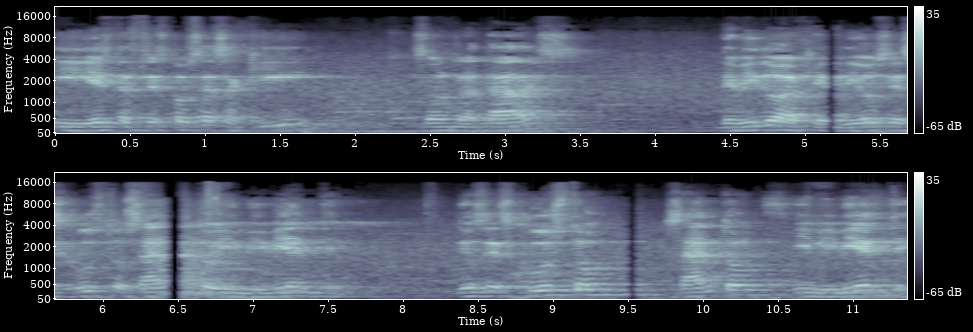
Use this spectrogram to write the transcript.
Y estas tres cosas aquí son tratadas debido a que Dios es justo, santo y viviente. Dios es justo, santo y viviente.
